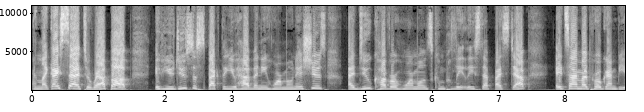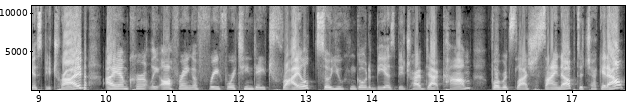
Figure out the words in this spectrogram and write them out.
And like I said, to wrap up, if you do suspect that you have any hormone issues, I do cover hormones completely step by step inside my program BSB Tribe, I am currently offering a free 14 day trial. So you can go to bsbtribe.com forward slash sign up to check it out.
